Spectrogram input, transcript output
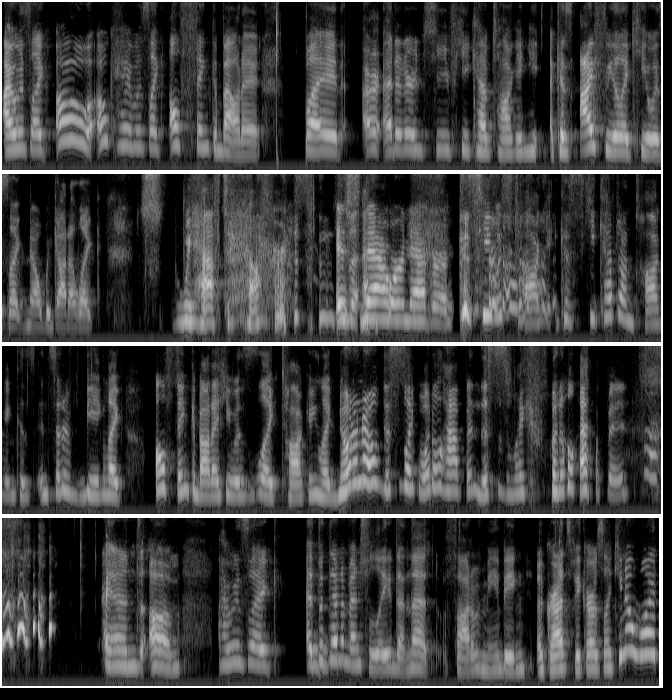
I was like, oh, okay. I was like, I'll think about it. But our editor in chief, he kept talking because I feel like he was like, no, we gotta like, we have to have her. It's now or never. because he was talking because he kept on talking because instead of being like, I'll think about it, he was like talking like, no, no, no, this is like what'll happen. This is like what'll happen. and um, I was like, but then eventually, then that thought of me being a grad speaker, I was like, you know what?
